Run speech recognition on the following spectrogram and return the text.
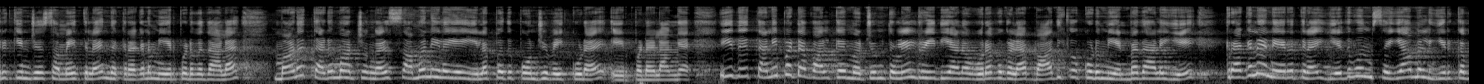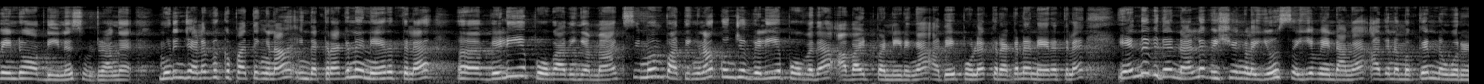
இருக்கின்ற சமயத்தில் இந்த கிரகணம் ஏற்படுவதால் மன தடுமாற்றங்கள் சமநிலையை இழப்பது போன்றவை கூட ஏற்படலாங்க. இது தனிப்பட்ட வாழ்க்கை மற்றும் தொழில் ரீதியான உறவுகளை பாதிக்கக்கூடும் என்பதாலேயே கிரகண நேரத்தில் எதுவும் செய்யாமல் இருக்க வேண்டும் அப்படின்னு சொல்கிறாங்க முடிஞ்ச அளவுக்கு பார்த்தீங்கன்னா இந்த கிரகண நேரத்தில் வெளியே போகாதீங்க. மேக்சிமம் பார்த்தீங்கன்னா கொஞ்சம் வெளியே போவதை அவாய்ட் பண்ணிடுங்க. அதே போல் கிரகண நேரத்தில் எந்தவித நல்ல விஷயங்களையும் செய்ய வேண்டாங்க. அது நமக்கு ஒரு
